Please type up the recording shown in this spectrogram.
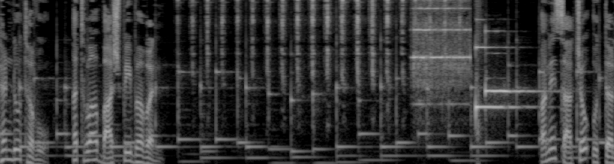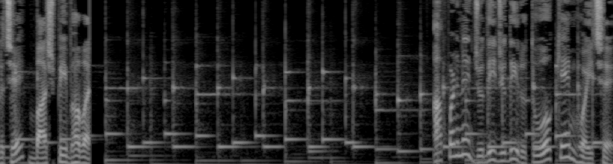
ઠંડુ થવું અથવા બાષ્પીભવન. અને સાચો ઉત્તર છે બાષ્પીભવન. આપણને જુદી જુદી ઋતુઓ કેમ હોય છે?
